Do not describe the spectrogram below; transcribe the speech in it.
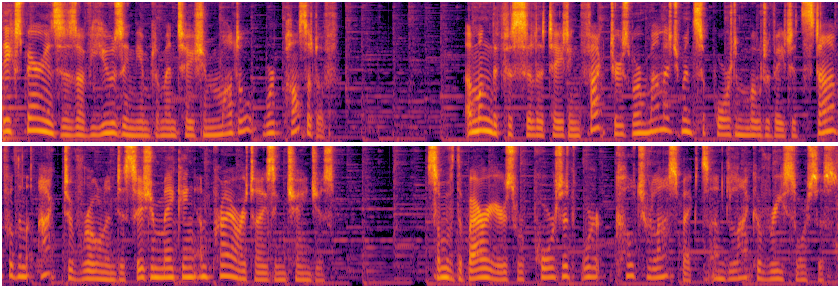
The experiences of using the implementation model were positive. Among the facilitating factors were management support and motivated staff with an active role in decision making and prioritising changes. Some of the barriers reported were cultural aspects and lack of resources.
